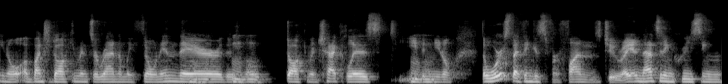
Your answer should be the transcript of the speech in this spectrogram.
you know a bunch of documents are randomly thrown in there there's no document checklist even Mhm. you know the worst i think is for funds too right and that's an increasing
